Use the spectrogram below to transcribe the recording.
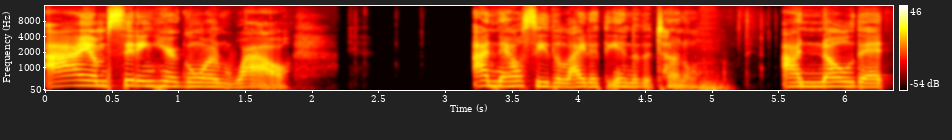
I am sitting here going, wow, I now see the light at the end of the tunnel. I know that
